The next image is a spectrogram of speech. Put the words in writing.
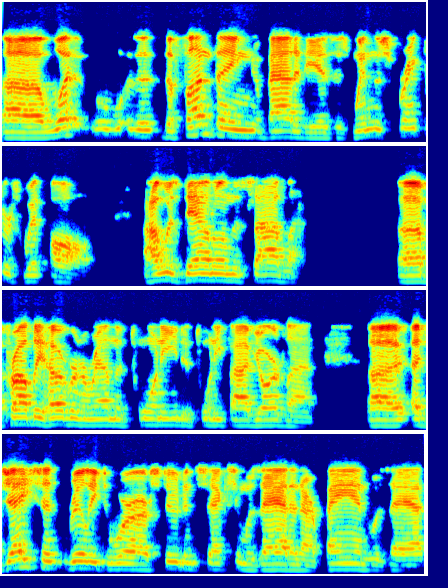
Uh, what the the fun thing about it is is when the sprinklers went off, I was down on the sideline, uh, probably hovering around the 20 to 25 yard line, uh, adjacent really to where our student section was at and our band was at,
